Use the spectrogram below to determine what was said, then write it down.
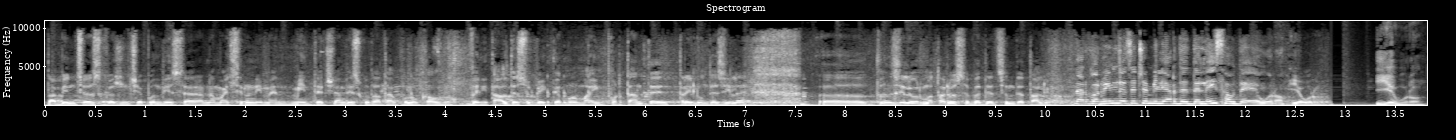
dar bineînțeles că începând din seara n-a mai ținut nimeni minte ce am discutat acolo, că au venit alte subiecte mult mai importante, trei luni de zile. Uh, în zilele următoare o să vedeți în detaliu. Dar vorbim de 10 miliarde de lei sau de euro? Euro. Euro.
